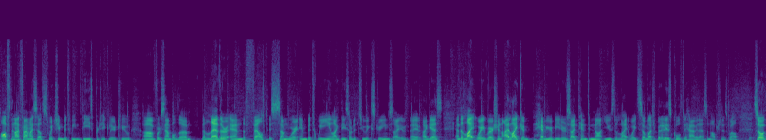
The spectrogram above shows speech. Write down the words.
often I find myself switching between these particular two. Uh, for example, the the leather and the felt is somewhere in between. Like these are the two extremes, I, I, I guess. And the lightweight version, I like a heavier beater, so I tend to not use the lightweight so much. But it is cool to have it as an option as well. So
